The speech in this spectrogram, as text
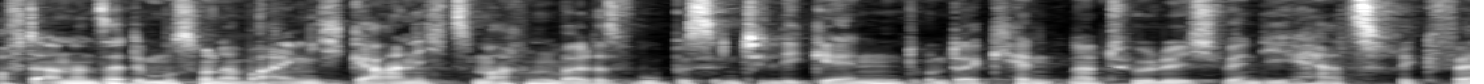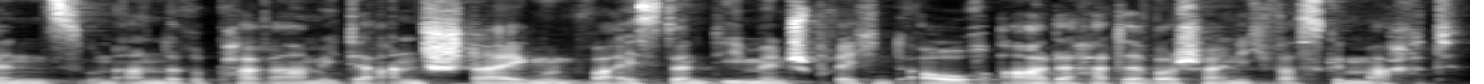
Auf der anderen Seite muss man aber eigentlich gar nichts machen, weil das WUP ist intelligent und erkennt natürlich, wenn die Herzfrequenz und andere Parameter ansteigen und weiß dann dementsprechend auch, ah, da hat er wahrscheinlich was gemacht.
